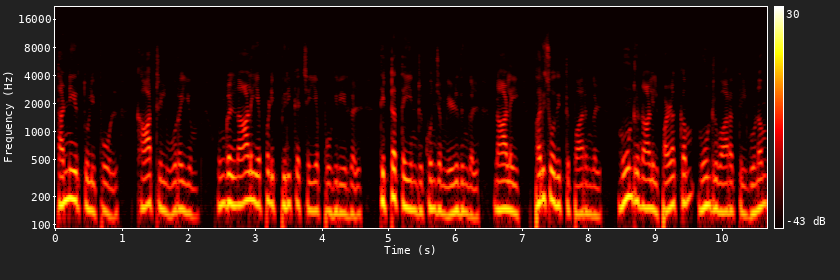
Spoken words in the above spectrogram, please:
தண்ணீர் துளி போல் காற்றில் உறையும். உங்கள் நாளை எப்படி பிரிக்கச் செய்யப் போகிறீர்கள். திட்டத்தை இன்று கொஞ்சம் எழுதுங்கள். நாளை பரிசோதித்துப் பாருங்கள். மூன்று நாளில் பழக்கம் மூன்று வாரத்தில் குணம்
